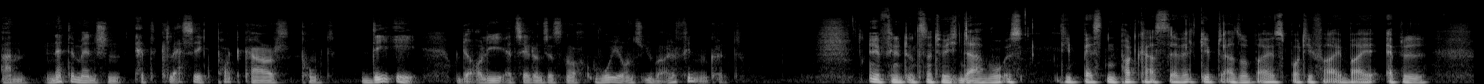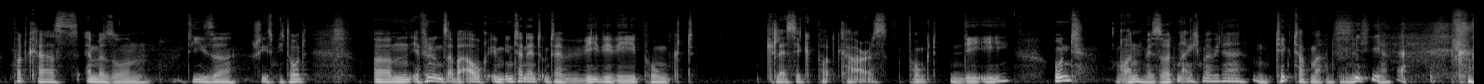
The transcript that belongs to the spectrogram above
an nettemenschen at classicpodcast.de. Und der Olli erzählt uns jetzt noch, wo ihr uns überall finden könnt. Ihr findet uns natürlich da, wo es die besten Podcasts der Welt gibt, also bei Spotify, bei Apple Podcasts, Amazon, Deezer, schieß mich tot. Ähm, ihr findet uns aber auch im Internet unter www.classicpodcast.de und Ron, wir sollten eigentlich mal wieder einen TikTok machen, finde ich. Ja.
